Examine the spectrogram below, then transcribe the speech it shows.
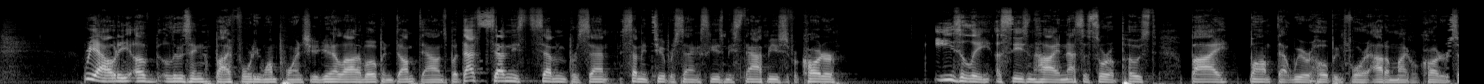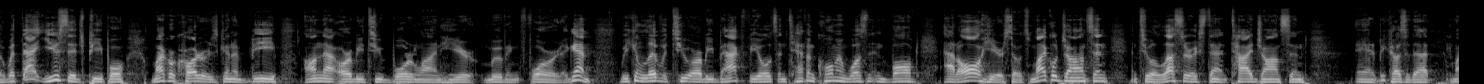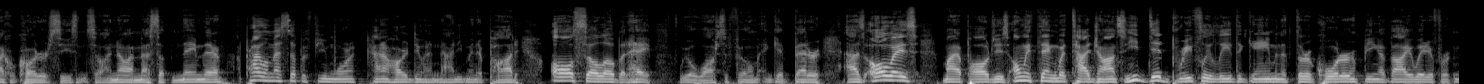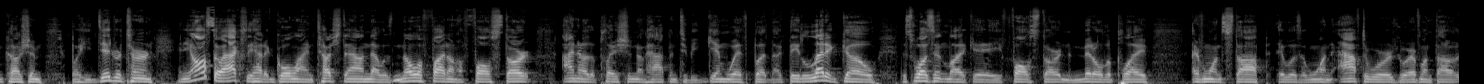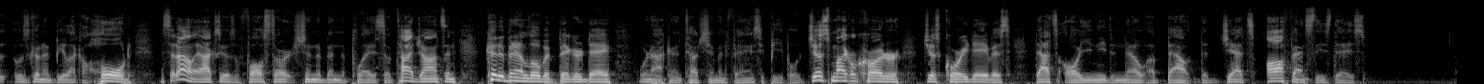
reality of losing by 41 points. You're getting a lot of open dump downs, but that's 77%, 72%, excuse me, snap usage for Carter. Easily a season high, and that's the sort of post by bump that we were hoping for out of Michael Carter. So with that usage, people, Michael Carter is going to be on that RB2 borderline here moving forward. Again, we can live with two RB backfields, and Tevin Coleman wasn't involved at all here. So it's Michael Johnson and to a lesser extent, Ty Johnson and because of that, Michael Carter season. So I know I messed up the name there. I probably will mess up a few more. Kind of hard doing a 90 minute pod all solo, but hey, we will watch the film and get better. As always, my apologies. Only thing with Ty Johnson, he did briefly leave the game in the third quarter, being evaluated for concussion, but he did return. And he also actually had a goal line touchdown that was nullified on a false start. I know the play shouldn't have happened to begin with, but like they let it go. This wasn't like a false start in the middle of the play everyone stopped. It was a one afterwards where everyone thought it was going to be like a hold. They said, oh, actually, it was a false start. Shouldn't have been the play. So Ty Johnson could have been a little bit bigger day. We're not going to touch him in fantasy people. Just Michael Carter, just Corey Davis. That's all you need to know about the Jets offense these days.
